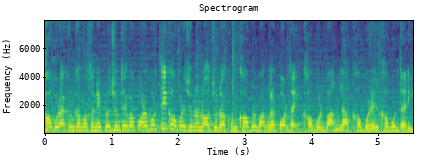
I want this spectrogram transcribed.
খবর এখনকার মতন এ পর্যন্ত। এবার পরবর্তী খবরের জন্য নজর রাখুন খবর বাংলার পর্দায়। খবর বাংলা, খবরের খবরদারি।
